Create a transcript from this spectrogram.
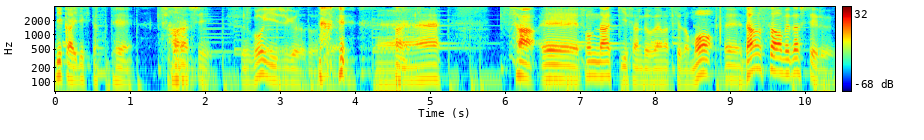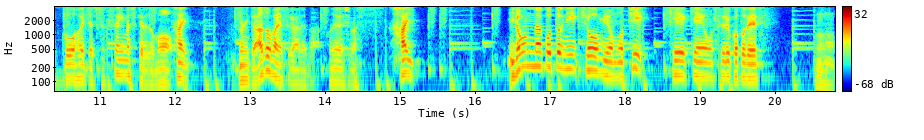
理解できたので、素晴らしい、すごいいい授業だと思いますよ、ねさあ、えーそんなアッキーさんでございますけども、えーダンサーを目指している後輩たちたくさんいますけれども、はい。何かアドバイスがあればお願いします。はい、いろんなことに興味を持ち経験をすることです。うん。なる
